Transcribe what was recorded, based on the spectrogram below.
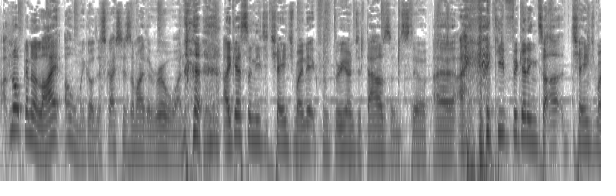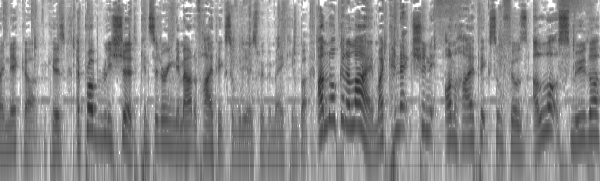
I'm not gonna lie. Oh my god, this guy says am I'm the real one. I guess I need to change my nick from 300,000 still. Uh, I, I, keep forgetting to uh, change my nick up because I probably should, considering the amount of Hypixel videos we've been making. But I'm not gonna lie, my connection on Hypixel feels a lot smoother.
